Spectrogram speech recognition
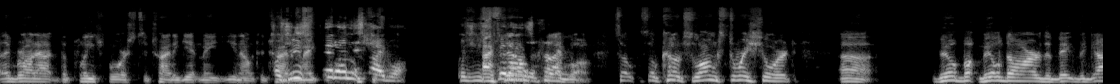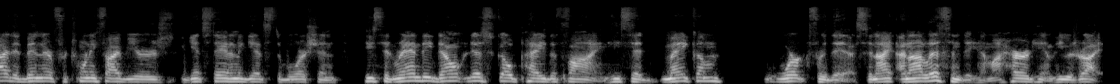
they brought out the police force to try to get me. You know, to try to make. Because you make spit on the sidewalk. Because you I spit spit on on the sidewalk. So, so coach. Long story short, uh, Bill Bill Dar, the big the guy that'd been there for 25 years against standing against abortion. He said, Randy, don't just go pay the fine. He said, make them work for this. And I and I listened to him. I heard him. He was right.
